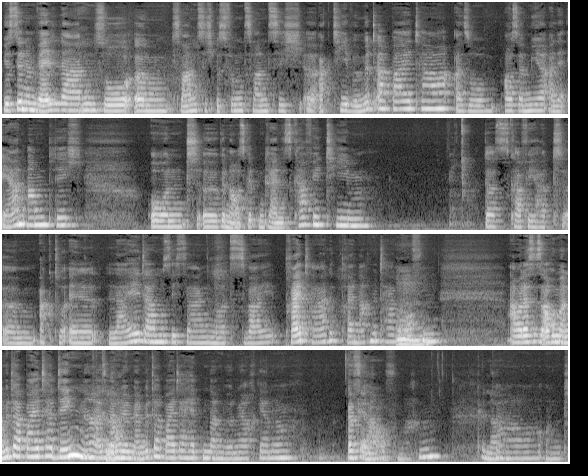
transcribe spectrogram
Wir sind im Weltladen so ähm, 20 bis 25 äh, aktive Mitarbeiter, also außer mir alle ehrenamtlich. Und äh, genau, es gibt ein kleines Kaffeeteam. Das Kaffee hat ähm, aktuell leider, muss ich sagen, nur zwei, drei Tage, drei Nachmittage mhm. offen. Aber das ist auch immer ein Mitarbeiterding. Ne? Also Klar. wenn wir mehr Mitarbeiter hätten, dann würden wir auch gerne öfter genau. aufmachen. Genau. genau. Und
